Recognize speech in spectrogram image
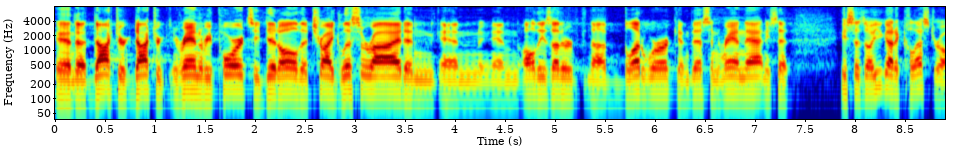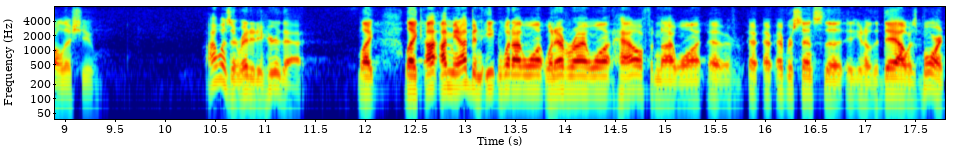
And uh, doctor, doctor ran the reports. He did all the triglyceride and, and, and all these other uh, blood work and this and ran that. And he said, he says, oh, you got a cholesterol issue. I wasn't ready to hear that. Like, like I, I mean, I've been eating what I want, whenever I want, how often I want, uh, ever since the, you know, the day I was born.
